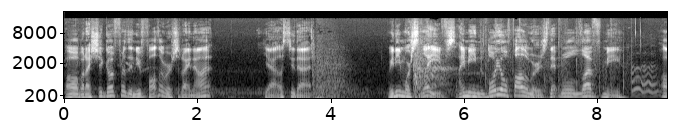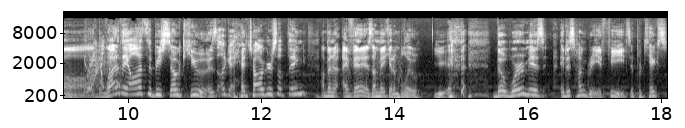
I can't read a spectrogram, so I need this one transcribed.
Oh, but I should go for the new follower, should I not? Yeah, let's do that. We need more slaves. I mean, loyal followers that will love me. Oh, why do they all have to be so cute? Is it like a hedgehog or something? I'm gonna, if it is, I'm making them blue. You, the worm is, it is hungry, it feeds, it partakes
